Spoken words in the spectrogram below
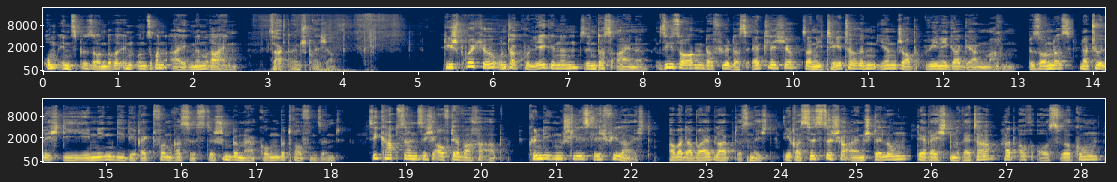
um insbesondere in unseren eigenen Reihen, sagt ein Sprecher. Die Sprüche unter Kolleginnen sind das eine. Sie sorgen dafür, dass etliche Sanitäterinnen ihren Job weniger gern machen. Besonders natürlich diejenigen, die direkt von rassistischen Bemerkungen betroffen sind. Sie kapseln sich auf der Wache ab, kündigen schließlich vielleicht. Aber dabei bleibt es nicht. Die rassistische Einstellung der rechten Retter hat auch Auswirkungen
